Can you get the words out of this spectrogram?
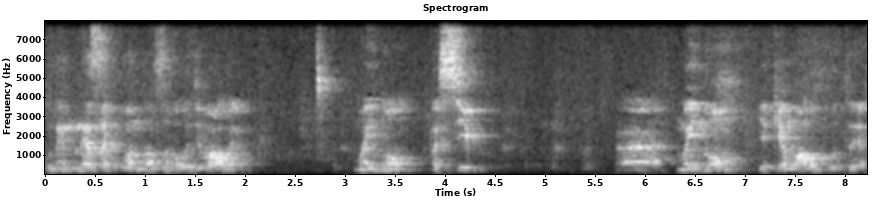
Вони незаконно заволодівали майном осіб, е, майном, яке мало бути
